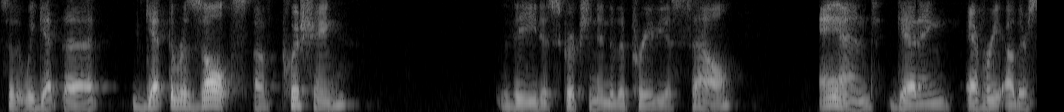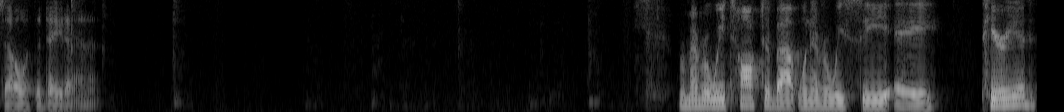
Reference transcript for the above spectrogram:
so that we get the, get the results of pushing the description into the previous cell and getting every other cell with the data in it. Remember we talked about whenever we see a period,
